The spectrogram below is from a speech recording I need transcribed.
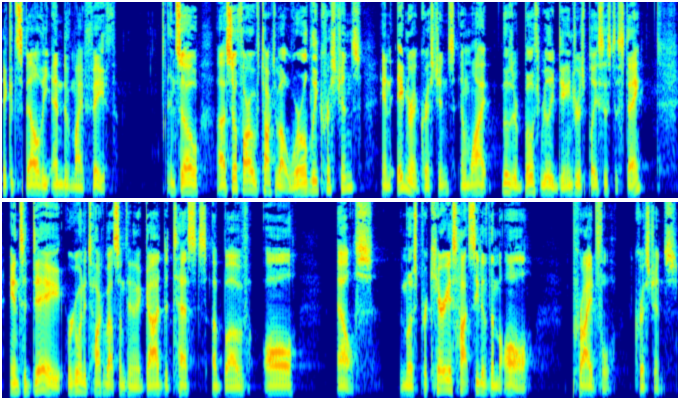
it could spell the end of my faith. And so, uh, so far, we've talked about worldly Christians and ignorant Christians and why those are both really dangerous places to stay. And today, we're going to talk about something that God detests above all else the most precarious hot seat of them all prideful Christians.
